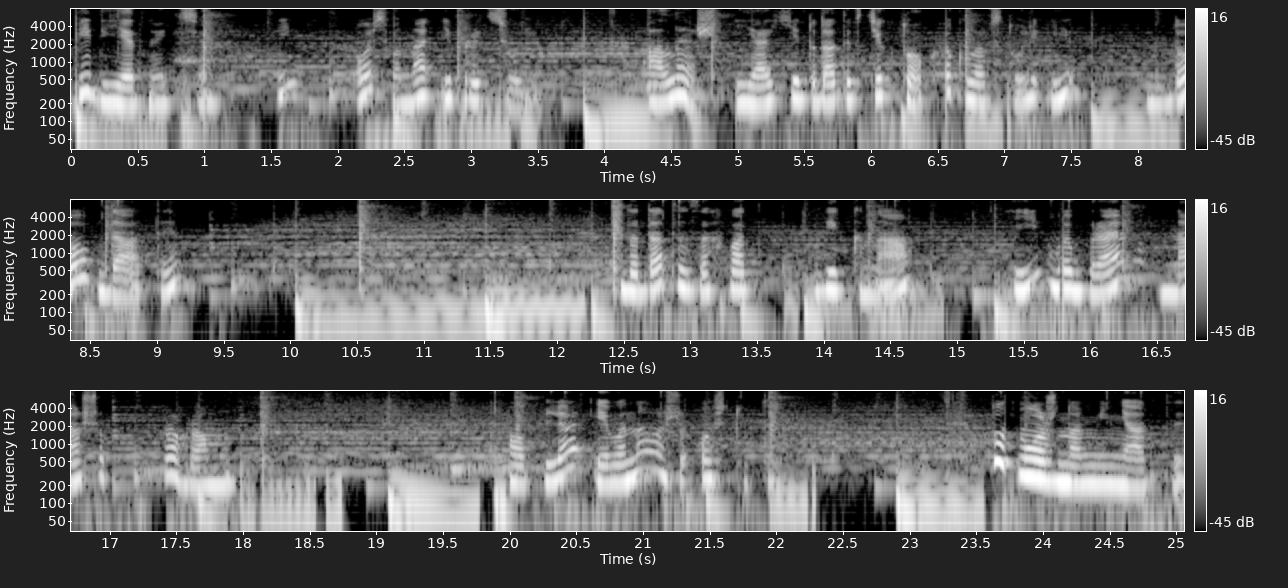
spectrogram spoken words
під'єднується. Ось вона і працює. Але ж як її додати в TikTok? Studio і додати. Додати захват вікна і вибираємо нашу програму. Опля, і вона вже ось тут. Тут можна міняти,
